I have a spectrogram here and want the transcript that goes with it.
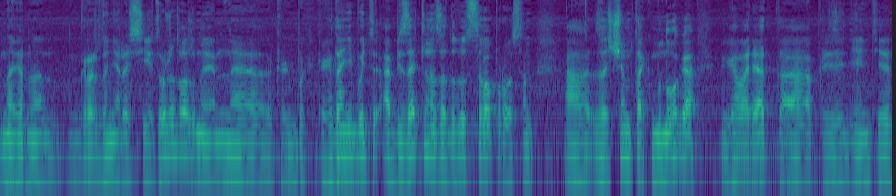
наверное, граждане России тоже должны э, как бы когда-нибудь обязательно зададутся вопросом, а зачем так много говорят о президенте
